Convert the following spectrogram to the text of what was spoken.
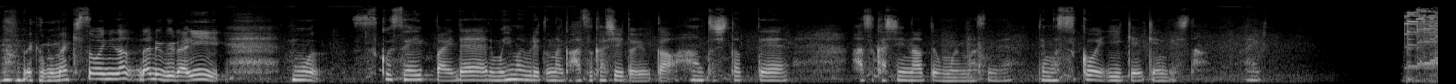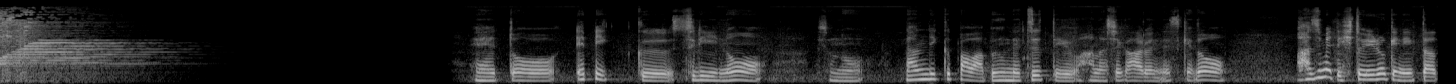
なんだかもう泣きそうになるぐらいもうすごい精一杯ででも今見るとなんか恥ずかしいというか半年経って恥ずかしいなって思いますね。でもすごいいい経験でした、はい、えっ、とエピック3のそのランディックパワー分裂っていう話があるんですけど初めて一人ロケに行った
